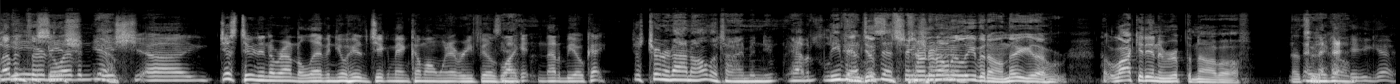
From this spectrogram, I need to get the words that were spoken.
11:30 -ish, 11 ish uh just tune in around 11 you'll hear the chicken man come on whenever he feels like it and that'll be okay Just turn it on all the time and you have it, leave that, And leave that just station turn it on and leave it on. There you go. Lock it in and rip the knob off. That's There it. go. you go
